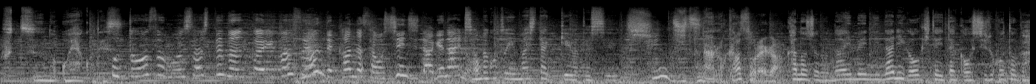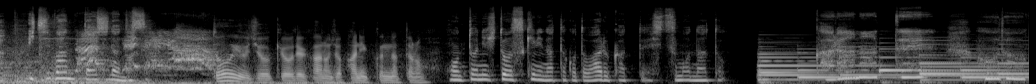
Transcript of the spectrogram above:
普通の親子です。お父様を刺してなんかいません。なんで環奈さんを信じてあげないの？そんなこと言いましたっけ私。真実なのかそれが？彼女の内面に何が起きていたかを知ることが一番大事なんです。どういう状況で彼女パニックになったの？本当に人を好きになったことはあるかって質問の後。絡まってほど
